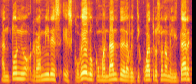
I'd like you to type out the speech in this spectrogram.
Antonio Ramírez Escobedo, comandante de la 24 Zona Militar,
